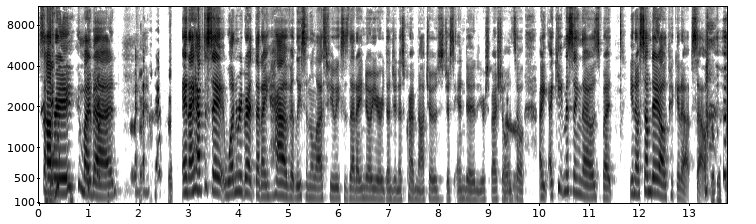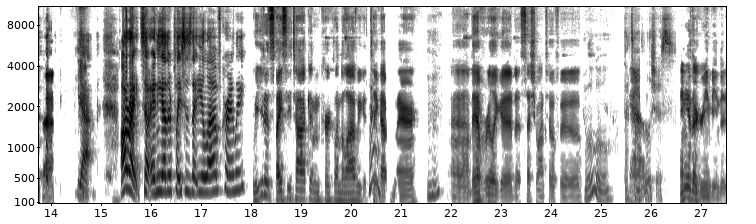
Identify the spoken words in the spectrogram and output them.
sorry my bad and i have to say one regret that i have at least in the last few weeks is that i know your dungeness crab nachos just ended your special and so I, I keep missing those but you know someday i'll pick it up so Go look at that. yeah all right so any other places that you love currently We eat at Spicy Talk in Kirkland a lot. We get Oh. take out from there. hmm Uh, they have really good uh, Szechuan tofu. Ooh, that sounds delicious Any of their green bean di-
